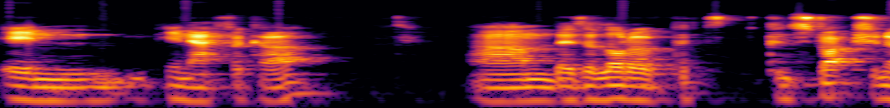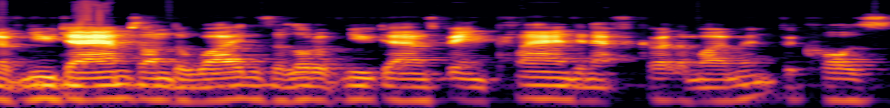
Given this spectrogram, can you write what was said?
in in Africa. Um, there's a lot of construction of new dams underway. There's a lot of new dams being planned in Africa at the moment because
